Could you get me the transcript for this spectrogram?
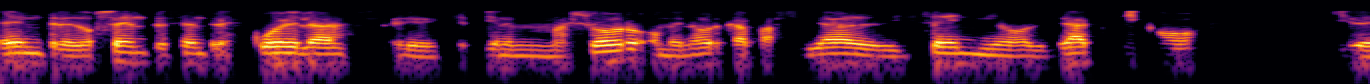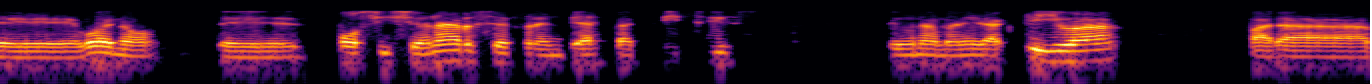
entre docentes, entre escuelas eh, que tienen mayor o menor capacidad de diseño didáctico y de, bueno, de posicionarse frente a esta crisis de una manera activa para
